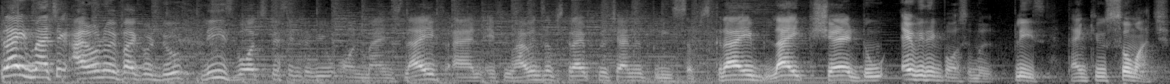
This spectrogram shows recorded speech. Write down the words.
tried matching. I don't know if I could do. Please watch this interview on Man's Life. And if you haven't subscribed to the channel, please subscribe, like, share, do everything possible. Please. Thank you so much.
